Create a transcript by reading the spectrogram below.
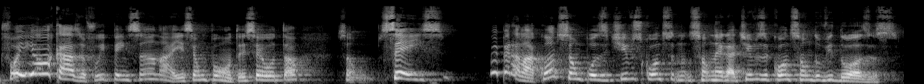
Foi ao acaso, eu fui pensando, ah, esse é um ponto, esse é outro tal. São seis. Mas pera lá, quantos são positivos, quantos são negativos e quantos são duvidosos?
